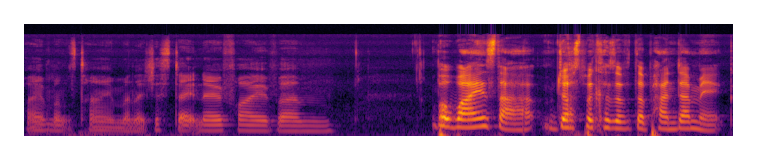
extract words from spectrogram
Five months' time. And I just don't know if I've. um But why is that? Just because of the pandemic?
